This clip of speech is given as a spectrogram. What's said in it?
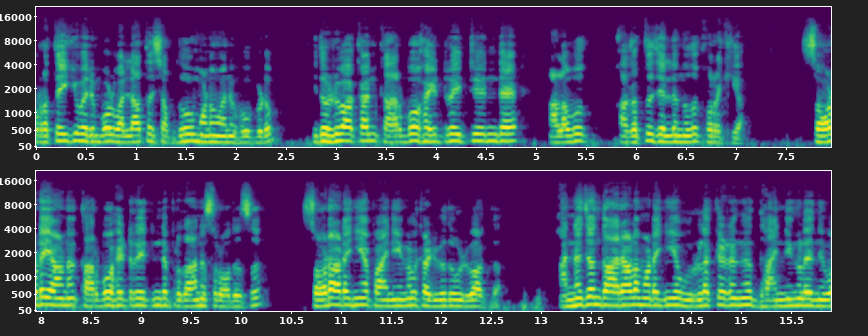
പുറത്തേക്ക് വരുമ്പോൾ വല്ലാത്ത ശബ്ദവും മണവും അനുഭവപ്പെടും. ഇതൊഴിവാക്കാൻ കാർബോഹൈഡ്രേറ്റിന്റെ അളവ് അകത്ത് ചെല്ലുന്നത് കുറയ്ക്കുക. സോഡയാണ് കാർബോഹൈഡ്രേറ്റിന്റെ പ്രധാന സ്രോതസ്സ്. സോഡ അടങ്ങിയ പാനീയങ്ങൾ കഴിവതും ഒഴിവാക്കുക. അന്നജം ധാരാളം അടങ്ങിയ ഉരുളക്കിഴങ്ങ് ധാന്യങ്ങൾ എന്നിവ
